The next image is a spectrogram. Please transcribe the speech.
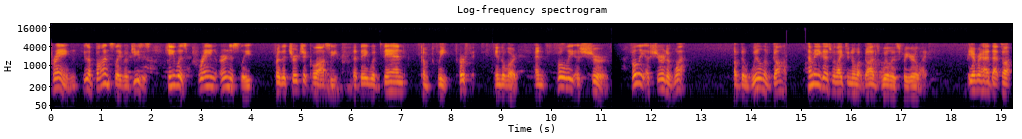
praying. He's a bondslave of Jesus. He was praying earnestly for the church at Colossae that they would stand complete, perfect in the Lord, and fully assured. Fully assured of what? Of the will of God. How many of you guys would like to know what God's will is for your life? You ever had that thought?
